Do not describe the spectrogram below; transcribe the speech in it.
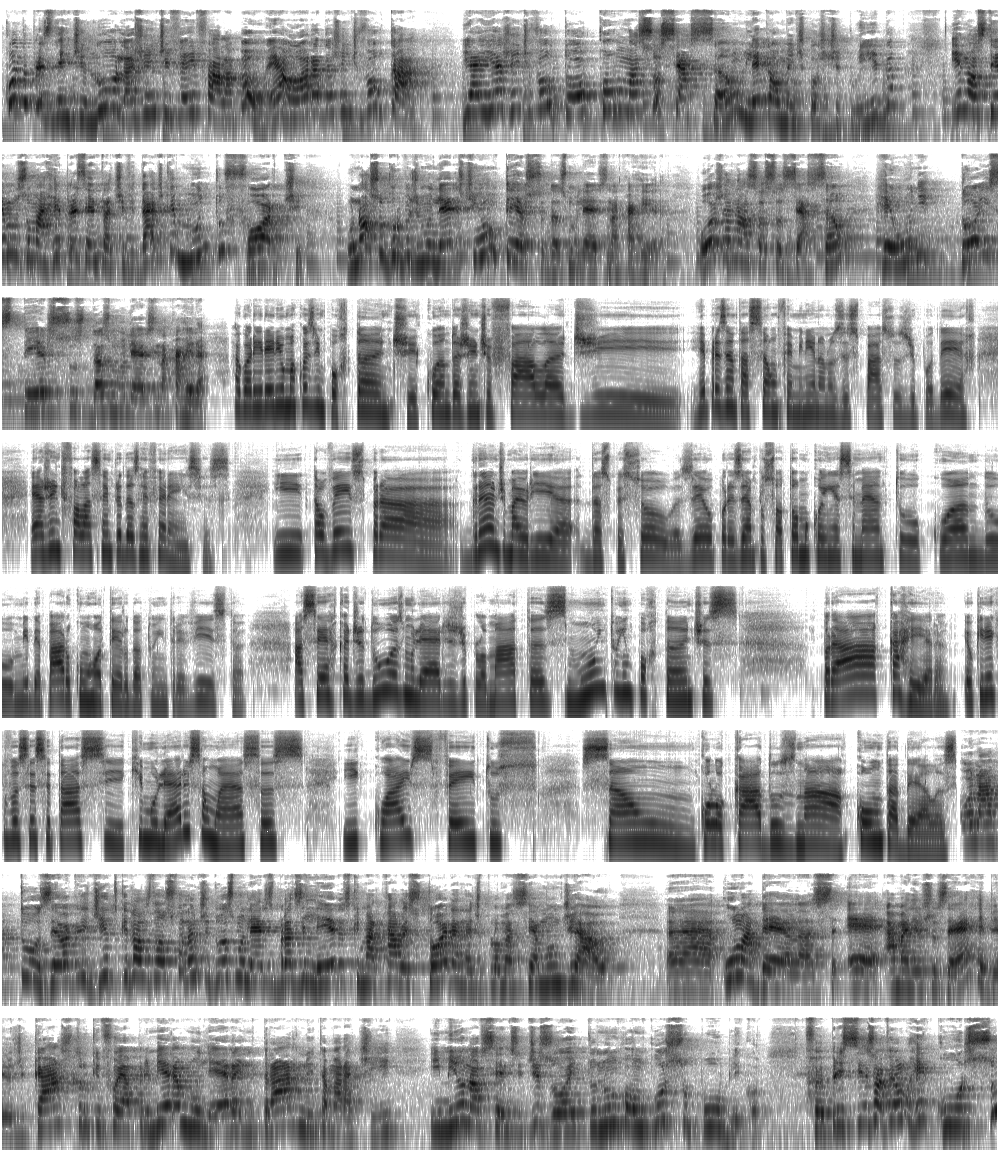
Quando o presidente Lula, a gente vem e fala: bom, é a hora da gente voltar. E aí a gente voltou com uma associação legalmente constituída e nós temos uma representatividade que é muito forte. O nosso grupo de mulheres tinha um terço das mulheres na carreira. Hoje a nossa associação reúne dois terços das mulheres na carreira. Agora, Irene, uma coisa importante quando a gente fala de representação feminina nos espaços de poder é a gente falar sempre das referências. E talvez para a grande maioria das pessoas, eu, por exemplo, só tomo conhecimento quando me deparo com o roteiro da tua entrevista acerca de duas mulheres diplomatas muito importantes para a carreira. Eu queria que você citasse que mulheres são essas e quais feitos são colocados na conta delas. Ô Natuz, eu acredito que nós estamos falando de duas mulheres brasileiras que marcaram a história na diplomacia mundial. Uh, uma delas é a Maria José Rebelo de Castro, que foi a primeira mulher a entrar no Itamaraty em 1918 num concurso público. Foi preciso haver um recurso,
